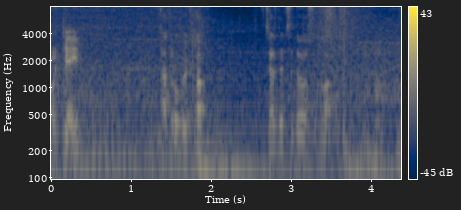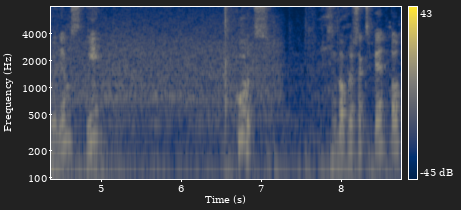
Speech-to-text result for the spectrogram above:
Окей. А другий хто? Це здається 92. Угу. Вільямс і. Курц. 2 плюс X5 ТОЦ.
